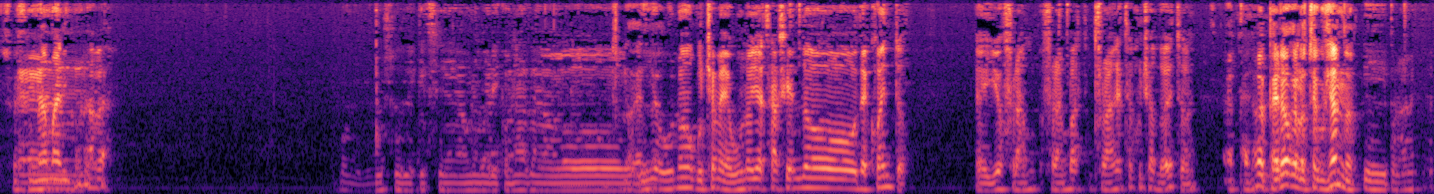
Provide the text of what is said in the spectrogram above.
Eso es una mariconada. Bueno, eso de que sea una mariconada o... Yo, uno, escúchame, uno ya está haciendo descuento. Eh, yo, Fran, Fran, Fran está escuchando esto, ¿eh? Espero, espero que lo esté escuchando. Y probablemente...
